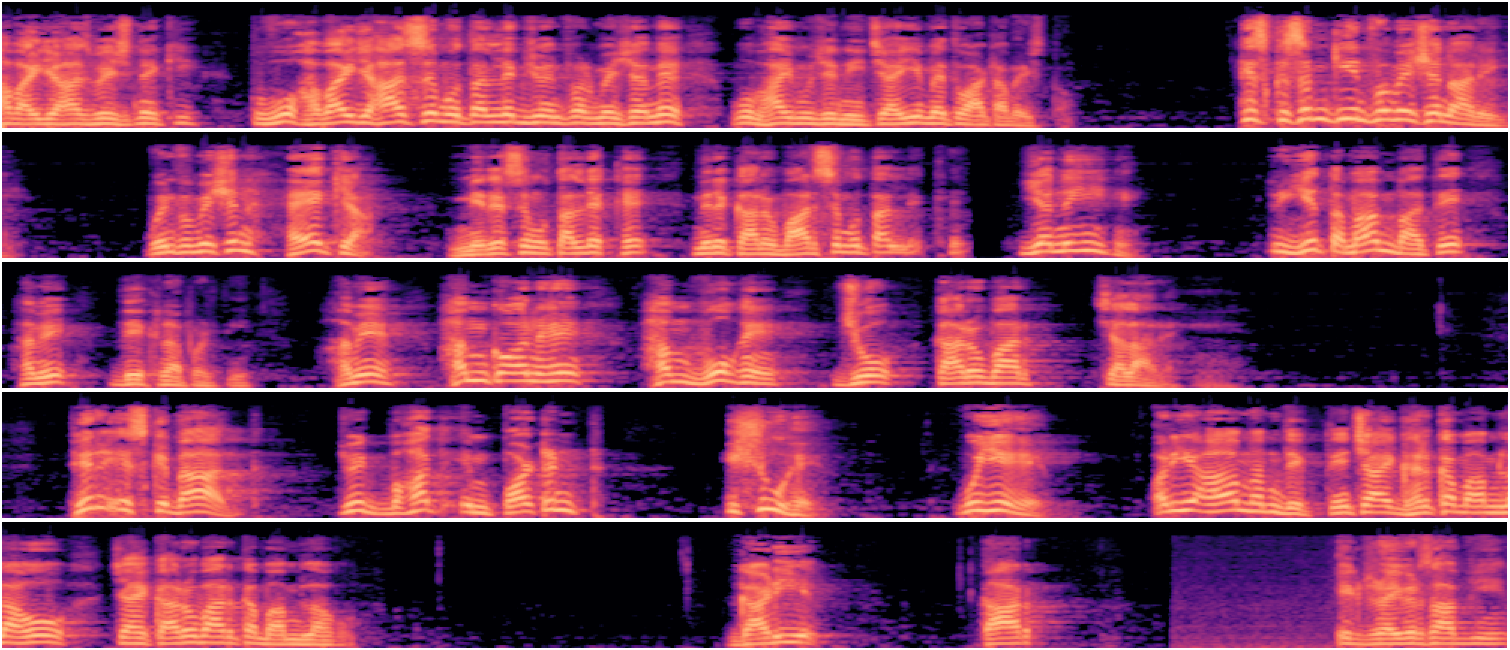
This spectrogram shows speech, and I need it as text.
ہوائی جہاز بیچنے کی۔ تو وہ ہوائی جہاز سے متعلق جو انفارمیشن ہے، وہ بھائی مجھے نہیں چاہیے، میں تو آٹا بیچتا ہوں۔ کس قسم کی انفارمیشن آ رہی وہ انفارمیشن ہے کیا؟ میرے سے متعلق ہے، میرے کاروبار سے متعلق ہے یا نہیں ہے؟ تو یہ تمام باتیں ہمیں دیکھنا پڑتی ہیں۔ ہمیں ہم کون ہیں؟ ہم وہ ہیں جو کاروبار چلا رہے پھر اس کے بعد جو ایک بہت امپورٹنٹ ایشو ہے، وہ یہ ہے۔ اور یہ عام ہم دیکھتے ہیں، چاہے گھر کا معاملہ ہو، چاہے کاروبار کا معاملہ ہو۔ گاڑی ہے، کار، ایک ڈرائیور صاحب بھی ہیں۔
